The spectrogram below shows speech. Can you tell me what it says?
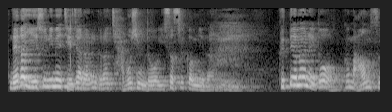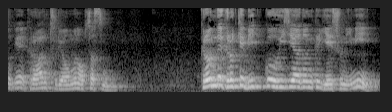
내가 예수님의 제자라는 그런 자부심도 있었을 겁니다. 그때만 해도 그 마음 속에 그러한 두려움은 없었습니다. 그런데 그렇게 믿고 의지하던 그 예수님이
